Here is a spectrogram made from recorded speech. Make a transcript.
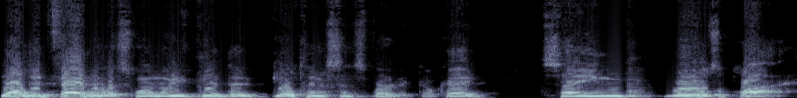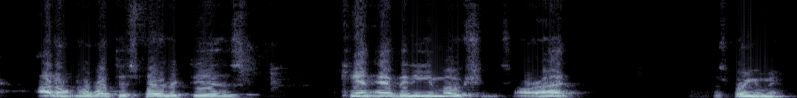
Y'all did fabulous when we did the guilt innocence verdict, okay? Same rules apply. I don't know what this verdict is. Can't have any emotions, all right? Let's bring them in.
